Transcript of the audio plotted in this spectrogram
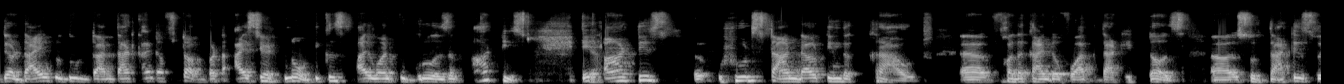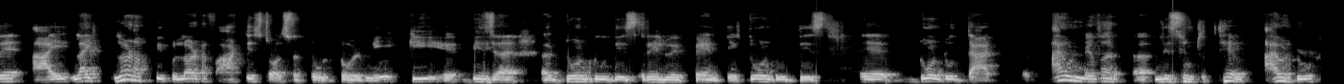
they're dying to do that, that kind of stuff. But I said no, because I want to grow as an artist. A yeah. artist uh, should stand out in the crowd uh, for the kind of work that he does. Uh, so that is where I like a lot of people, a lot of artists also told, told me, Ki, uh, Bijay, uh, don't do this railway paintings, don't do this, uh, don't do that. I would never uh, listen to them. I would do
